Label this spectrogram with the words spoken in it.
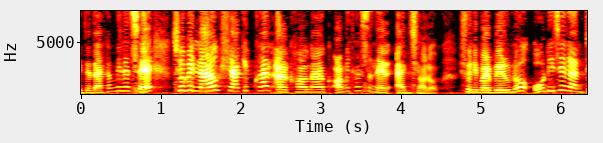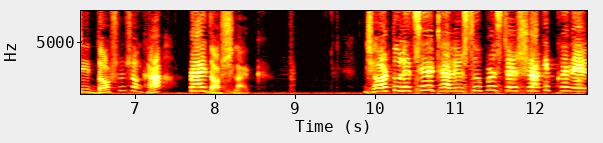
এতে দেখা মিলেছে ছবির নায়ক শাকিব খান আর খলনায়ক অমিত হাসানের এক ঝলক। শনিবার বেরুনো ও ডিজে গানটির দর্শন সংখ্যা প্রায় দশ লাখ। ঝড় তুলেছে ঢালির সুপারস্টার শাকিব খানের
